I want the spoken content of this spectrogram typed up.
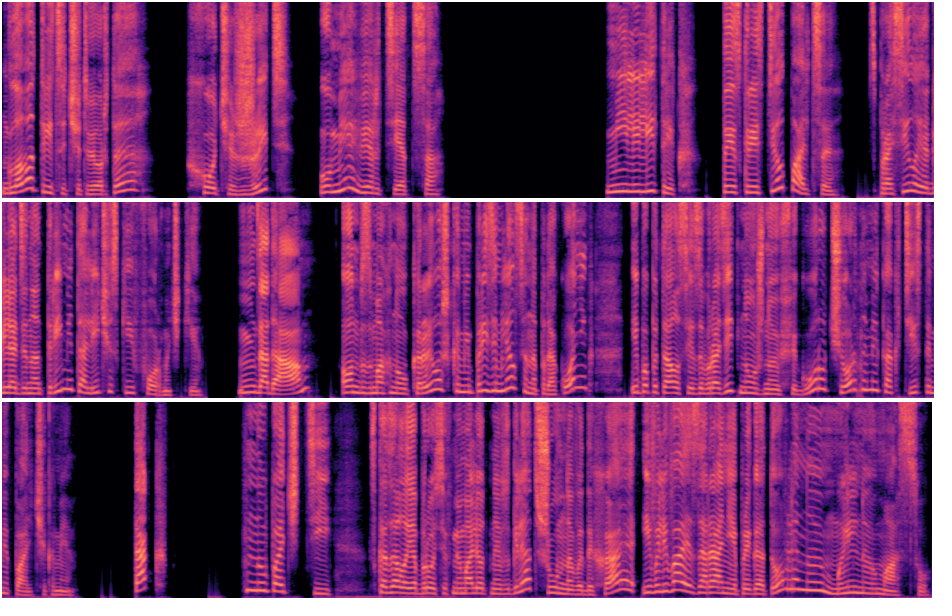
Глава 34. Хочешь жить? Умей вертеться. «Миллилитрик, ты скрестил пальцы?» — спросила я, глядя на три металлические формочки. «Да-да». Он взмахнул крылышками, приземлился на подоконник и попытался изобразить нужную фигуру черными когтистыми пальчиками. «Так?» «Ну, почти», — сказала я, бросив мимолетный взгляд, шумно выдыхая и выливая заранее приготовленную мыльную массу.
